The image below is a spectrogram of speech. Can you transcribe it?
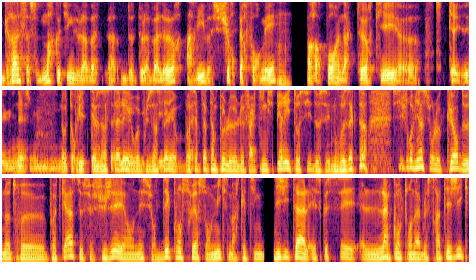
grâce à ce marketing de la, valeur, arrive à surperformer mmh par rapport à un acteur qui, est, euh, qui a une, autorité plus installée. Ouais, plus installé. c'est peut-être un peu le, fighting spirit aussi de ces nouveaux acteurs. Si je reviens sur le cœur de notre euh, podcast, de ce sujet, hein, on est sur déconstruire son mix marketing digital. Est-ce que c'est l'incontournable stratégique?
